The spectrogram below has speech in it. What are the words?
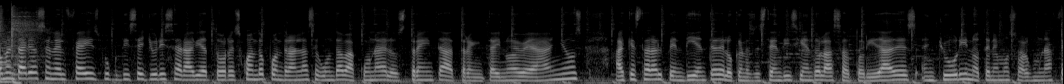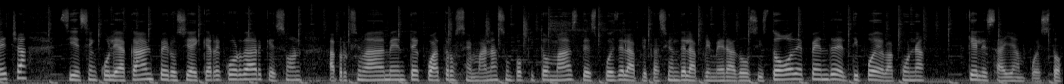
Comentarios en el Facebook, dice Yuri Sarabia Torres, ¿cuándo pondrán la segunda vacuna de los 30 a 39 años? Hay que estar al pendiente de lo que nos estén diciendo las autoridades. En Yuri no tenemos alguna fecha, si es en Culiacán, pero sí hay que recordar que son aproximadamente cuatro semanas, un poquito más después de la aplicación de la primera dosis. Todo depende del tipo de vacuna que les hayan puesto.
